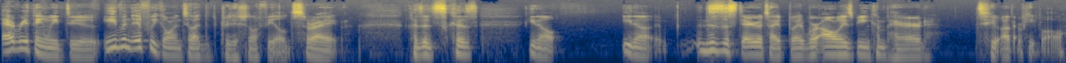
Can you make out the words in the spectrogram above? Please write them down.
everything we do, even if we go into like the traditional fields, right? Because it's because you know, you know, this is a stereotype, but we're always being compared to other people,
